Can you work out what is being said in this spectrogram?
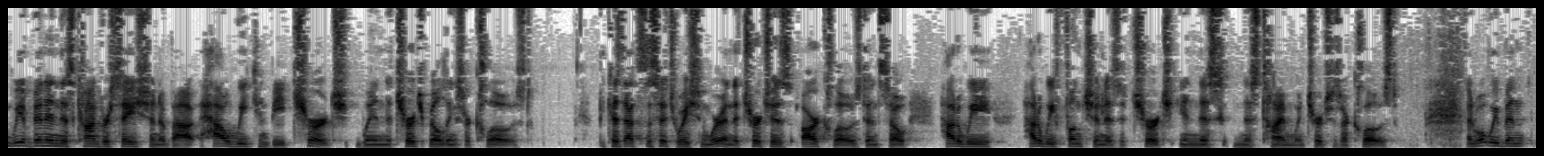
we have been in this conversation about how we can be church when the church buildings are closed. Because that's the situation we're in. The churches are closed and so how do we, how do we function as a church in this, in this time when churches are closed? And what we've been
